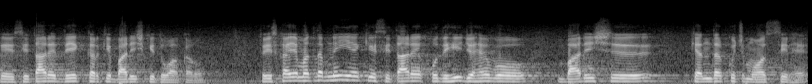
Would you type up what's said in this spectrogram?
कि सितारे देख करके बारिश की दुआ करो। तो इसका यह मतलब नहीं है कि सितारे ख़ुद ही जो हैं वो बारिश के अंदर कुछ मौसर हैं।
